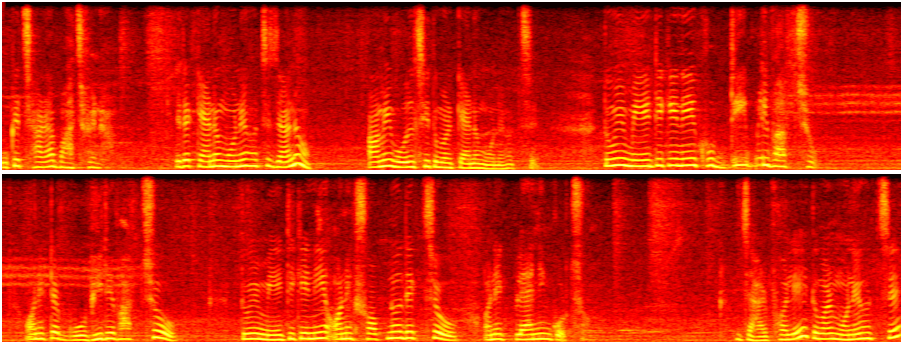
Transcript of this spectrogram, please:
ওকে ছাড়া বাঁচবে না। এটা কেন মনে হচ্ছে জানো? আমি বলছি তোমার কেন মনে হচ্ছে। তুমি মেয়েটিকে নিয়ে খুব ডিপলি ভাবছ। অনেকটা গভীরে ভাবছ। তুমি মেয়েটিকে নিয়ে অনেক স্বপ্ন দেখছ, অনেক প্ল্যানিং করছ। যার ফলে তোমার মনে হচ্ছে,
